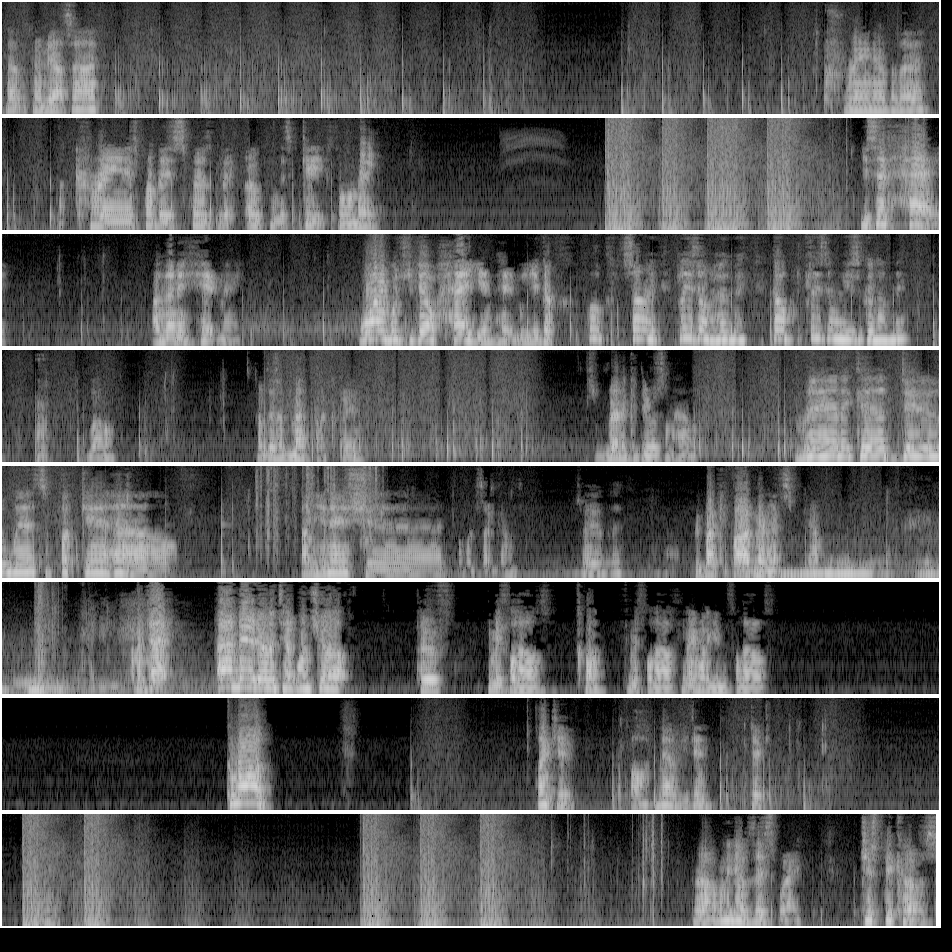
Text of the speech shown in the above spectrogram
No, nobody outside. crane over there. Crane is probably supposed to open this gate for me. Hey. You said hey, and then it hit me. Why would you go hey and hit me? You go, oh, sorry, please don't hurt me. No, please don't use a gun on me. Well, hope there's a med pack up here. Really could do with some help. Really could do with some fucking help. Ammunition. Oh, what is that gun? Say over there? Be back in five minutes. Yep. I'm dead. And it only take one shot. Poof. Give me full health. Come on, give me full health. You you want to give me full health. Come on! Thank you. Oh, no, you didn't. Dick. Right, I'm going to go this way. Just because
